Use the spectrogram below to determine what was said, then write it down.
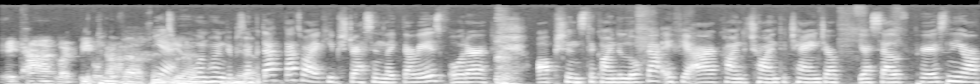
it can't like people Can can't. develop Yeah, one hundred percent. But that that's why I keep stressing. Like there is other options to kind of look at if you are kind of trying to change your, yourself personally or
